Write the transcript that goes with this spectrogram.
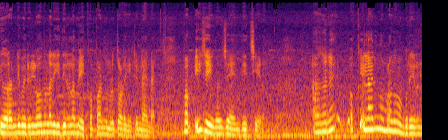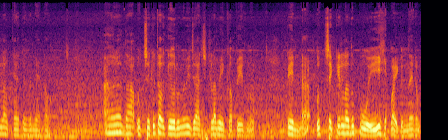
കയറേണ്ടി വരുമല്ലോ എന്നുള്ള രീതിയിലുള്ള മേക്കപ്പാണ് നമ്മൾ തുടങ്ങിയിട്ടുണ്ടായിരുന്നത് അപ്പം ഈ ചെയ്യുന്നത് ജയന്തിയേച്ചിയാണ് അങ്ങനെ ഒക്കെ എല്ലാവരും നമ്മളൊന്ന് മൊബൈലിലുള്ള ആൾക്കാരൊക്കെ തന്നെ കേട്ടോ. അങ്ങനെ എന്താ ഉച്ചയ്ക്ക് കയറുമെന്ന് വിചാരിച്ചിട്ടുള്ള മേക്കപ്പ് ആയിരുന്നു. പിന്നെ ഉച്ചയ്ക്കുള്ളത് പോയി വൈകുന്നേരം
